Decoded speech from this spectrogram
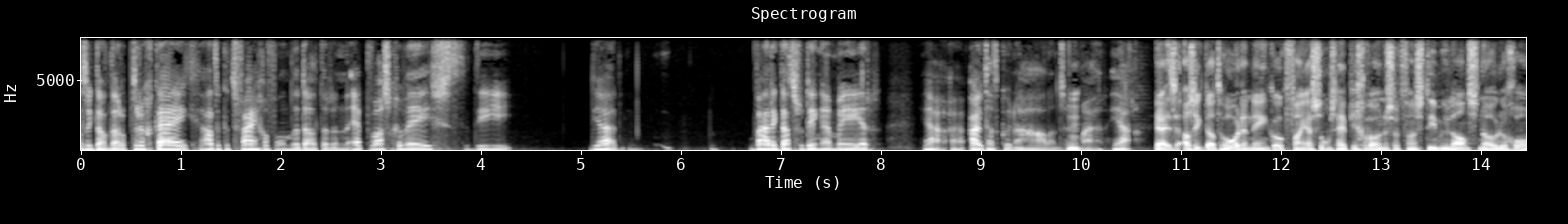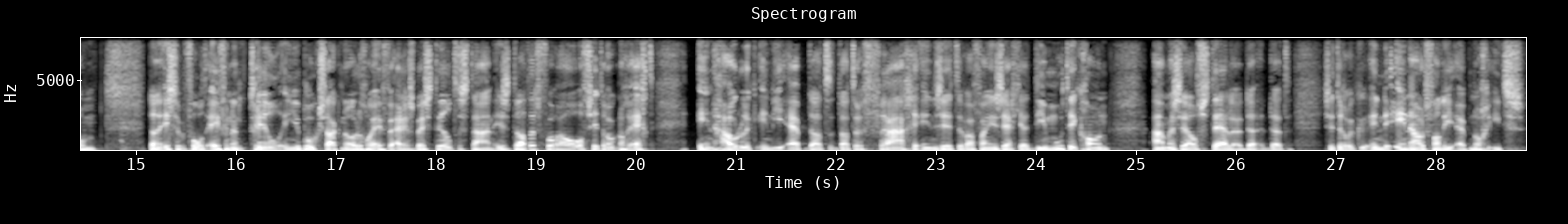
Als ik dan daarop terugkijk, had ik het fijn gevonden dat er een app was geweest die, ja, waar ik dat soort dingen meer ja, uit had kunnen halen, zeg Hm. maar. Ja. Ja, dus als ik dat hoor, dan denk ik ook van ja, soms heb je gewoon een soort van stimulans nodig om. Dan is er bijvoorbeeld even een tril in je broekzak nodig om even ergens bij stil te staan. Is dat het vooral? Of zit er ook nog echt inhoudelijk in die app dat, dat er vragen in zitten waarvan je zegt, ja, die moet ik gewoon aan mezelf stellen? Dat, dat, zit er ook in de inhoud van die app nog iets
